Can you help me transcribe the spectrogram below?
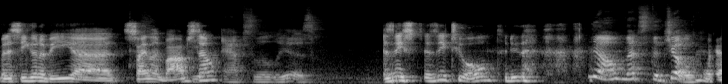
But is he going to be uh, Silent Bob still? He absolutely is. Isn't he? Isn't he too old to do that? No, that's the joke. Okay.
